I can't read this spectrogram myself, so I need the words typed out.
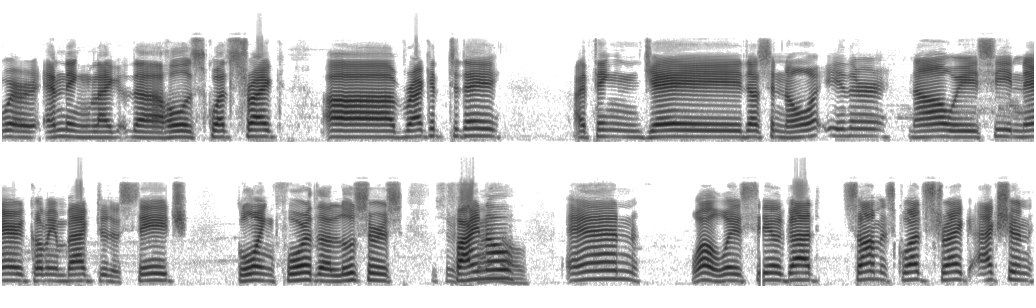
we're ending like the whole squad strike uh bracket today. I think Yei doesn't know either. Now we see Nair coming back to the stage, going for the losers This is Final. and well, we still got some squad strike action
